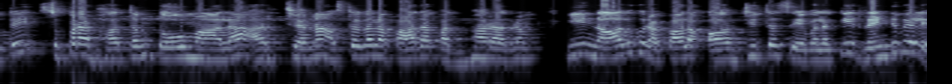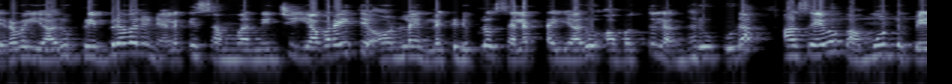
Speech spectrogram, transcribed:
ఇకపోతే సుప్రభాతం తోమాల అర్చన అష్టదల పాద పద్మారాధనం ఈ నాలుగు రకాల ఆర్జిత సేవలకి రెండు వేల ఇరవై ఆరు ఫిబ్రవరి నెలకి సంబంధించి ఎవరైతే ఆన్లైన్ లెక్కడిప్లో సెలెక్ట్ అయ్యారో ఆ భక్తులందరూ కూడా ఆ సేవకు అమౌంట్ పే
